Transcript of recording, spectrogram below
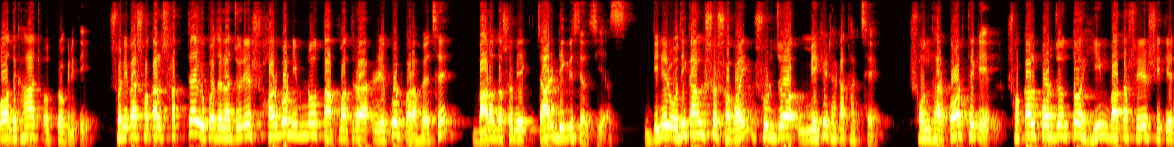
পদঘাট ও প্রকৃতি। শনিবার সকাল সাতটায় উপজেলা জুড়ে সর্বনিম্ন তাপমাত্রা রেকর্ড করা হয়েছে বারো দশমিক চার ডিগ্রি সেলসিয়াস। দিনের অধিকাংশ সময় সূর্য মেঘে ঢাকা থাকছে। সন্ধ্যার পর থেকে সকাল পর্যন্ত হিম বাতাসে শীতের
